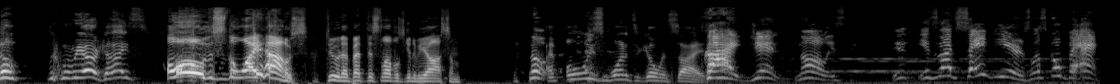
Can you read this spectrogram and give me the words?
Oh, look where we are, guys! Oh, this is the White House, dude. I bet this level's gonna be awesome. no, I've always wanted to go inside. Kai, Jin, no, it's it, it's not safe here. So let's go back.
